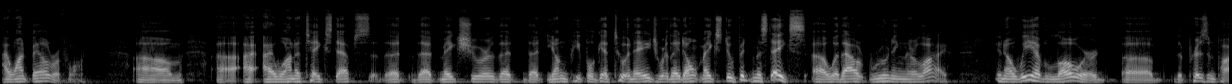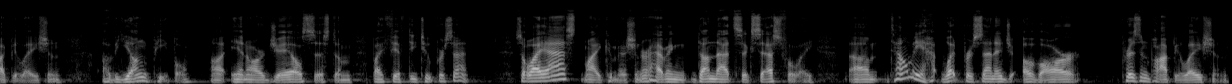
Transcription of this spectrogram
I want bail reform. Um, uh, I, I want to take steps that, that make sure that, that young people get to an age where they don't make stupid mistakes uh, without ruining their life. You know, we have lowered uh, the prison population of young people uh, in our jail system by 52 percent. So I asked my commissioner, having done that successfully, um, tell me what percentage of our prison population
